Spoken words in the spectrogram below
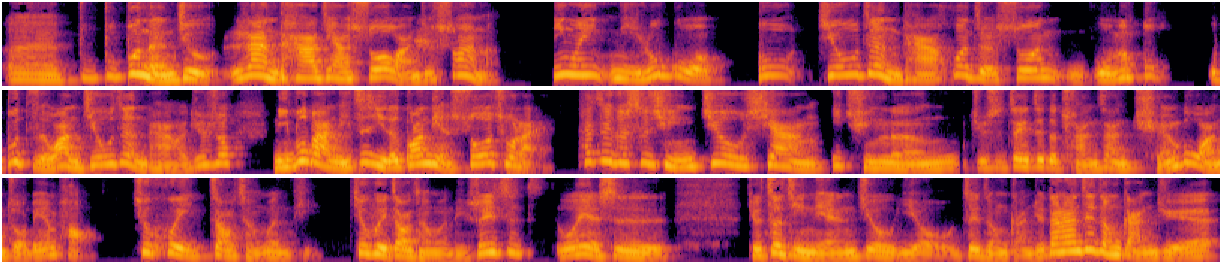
呃，不不不能就让他这样说完就算了，因为你如果不纠正他，或者说我们不我不指望纠正他哈，就是说你不把你自己的观点说出来，他这个事情就像一群人就是在这个船上全部往左边跑，就会造成问题。就会造成问题，所以是我也是，就这几年就有这种感觉。当然，这种感觉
